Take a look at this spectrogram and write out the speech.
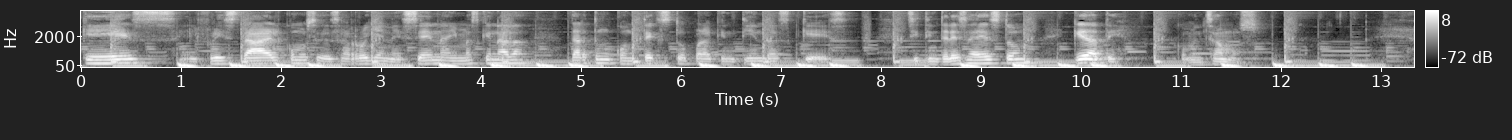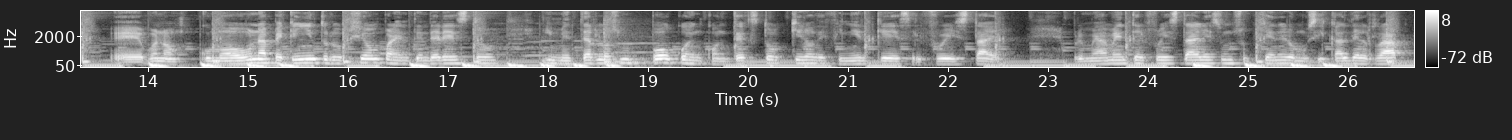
qué es el freestyle, cómo se desarrolla en escena y más que nada darte un contexto para que entiendas qué es. Si te interesa esto, quédate. Comenzamos. Eh, bueno, como una pequeña introducción para entender esto y meterlos un poco en contexto, quiero definir qué es el freestyle. Primeramente, el freestyle es un subgénero musical del rap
